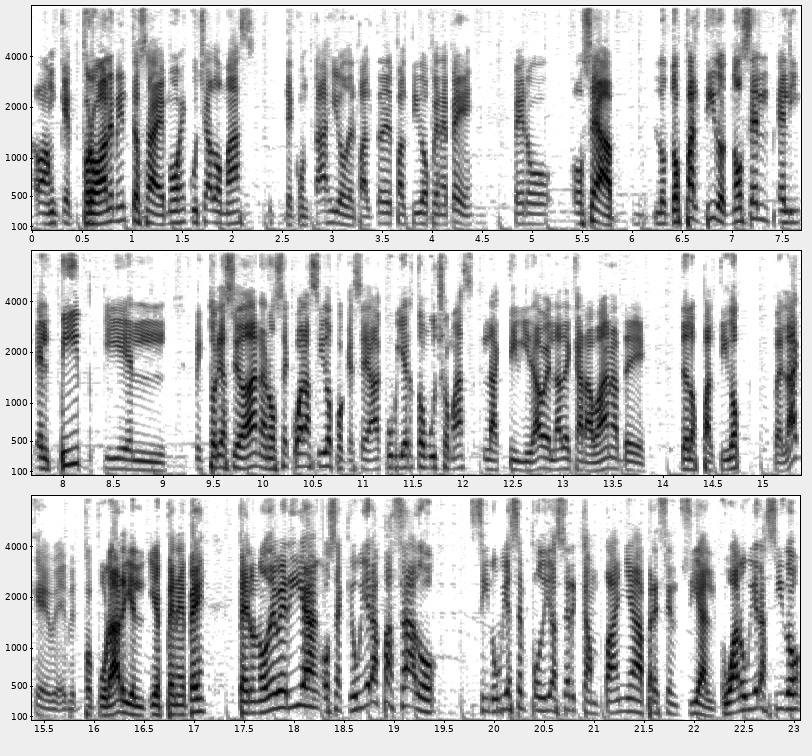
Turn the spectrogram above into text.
aunque probablemente, o sea, hemos escuchado más de contagio del parte del partido PNP, pero, o sea, los dos partidos, no sé, el, el, PIB y el Victoria Ciudadana, no sé cuál ha sido, porque se ha cubierto mucho más la actividad, ¿verdad?, de caravanas de, de los partidos, ¿verdad?, que eh, Popular y el, y el PNP, pero no deberían, o sea, ¿qué hubiera pasado si no hubiesen podido hacer campaña presencial? ¿Cuál hubiera sido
